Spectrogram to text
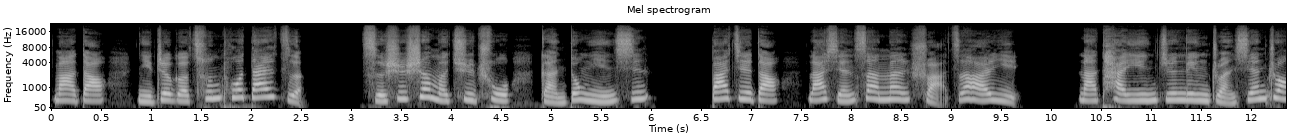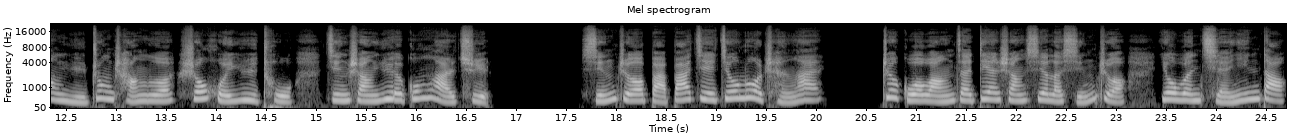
骂道：“你这个村坡呆子，此是什么去处，感动淫心？”八戒道：“拉闲散闷耍子而已。”那太阴君令转仙状，与众嫦娥收回玉兔，径上月宫而去。行者把八戒揪落尘埃，这国王在殿上谢了行者，又问前因道：“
